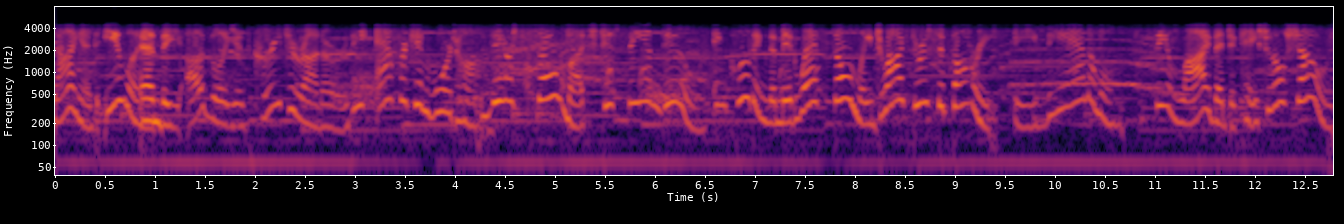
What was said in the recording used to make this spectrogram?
giant eland, and the ugliest creature on earth, the African warthog. There's so much to see and do, including the Midwest's only drive-through safari. Feed the animals, see live educational shows,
